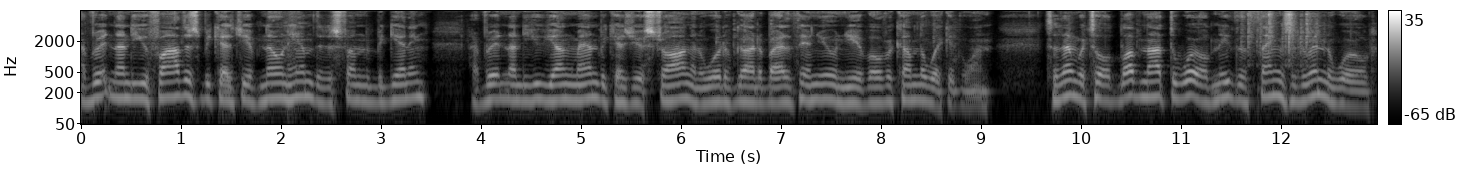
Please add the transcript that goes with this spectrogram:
I've written unto you, fathers, because you have known him that is from the beginning. I've written unto you, young men, because you are strong, and the word of God abideth in you, and ye have overcome the wicked one. So then we're told, Love not the world, neither the things that are in the world.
